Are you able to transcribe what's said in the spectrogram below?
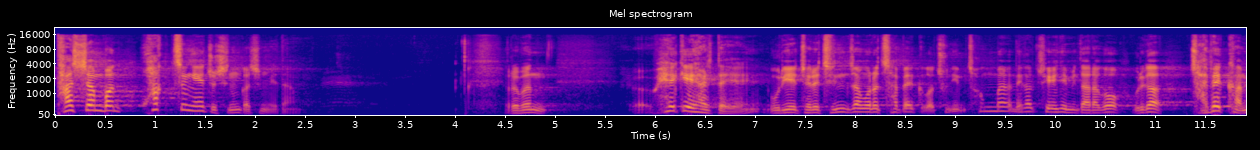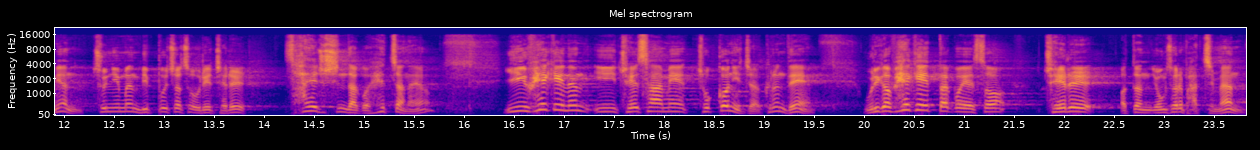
다시 한번 확증해 주시는 것입니다 여러분 회개할 때에 우리의 죄를 진정으로 자백하고 주님 정말 내가 죄인입니다라고 우리가 자백하면 주님은 믿부셔서 우리의 죄를 사해 주신다고 했잖아요. 이 회개는 이 죄 사함의 조건이죠. 그런데 우리가 회개했다고 해서 죄를 어떤 용서를 받지만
